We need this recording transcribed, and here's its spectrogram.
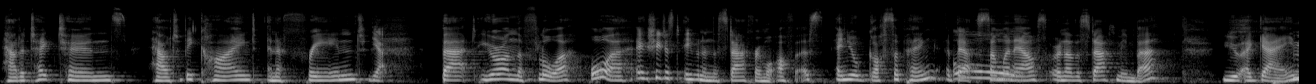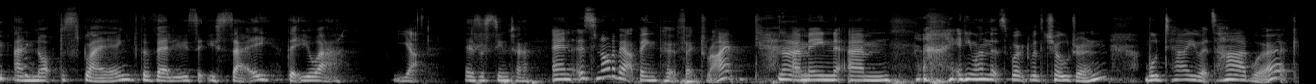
how to take turns, how to be kind and a friend. Yeah. But you're on the floor, or actually just even in the staff room or office, and you're gossiping about oh. someone Oh. else or another staff member, you again are not displaying the values that you say that you are Yeah. As a centre. And it's not about being perfect, right? No. I mean, um, anyone that's worked with children will tell you it's hard work.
